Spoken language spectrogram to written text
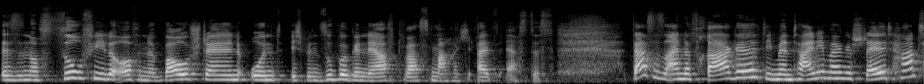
es sind noch so viele offene Baustellen und ich bin super genervt. Was mache ich als erstes? Das ist eine Frage, die mir ein Teilnehmer gestellt hat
